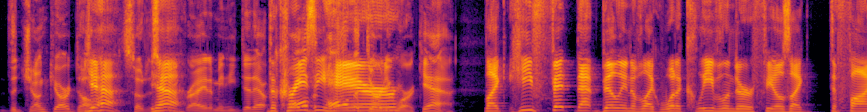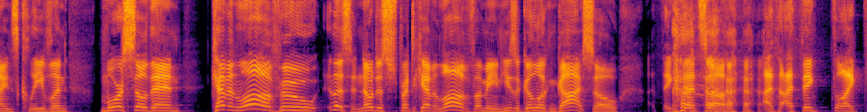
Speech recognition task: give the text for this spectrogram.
the junkyard dog, Yeah, so to yeah. speak, right? I mean, he did all The crazy all the, all the dirty work. Yeah, like he fit that billing of like what a Clevelander feels like defines Cleveland more so than Kevin Love, who listen, no disrespect to Kevin Love. I mean, he's a good looking guy, so I think that's uh I, th- I think like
